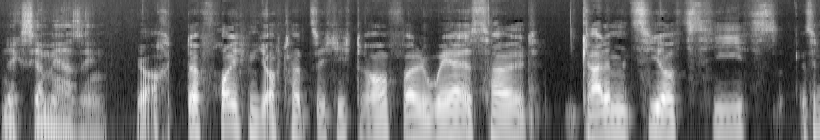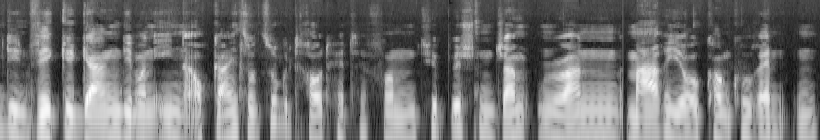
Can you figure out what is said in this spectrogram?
nächstes Jahr mehr sehen. Ja, ach, da freue ich mich auch tatsächlich drauf, weil Rare ist halt, gerade mit Sea of Thieves, sind die einen Weg gegangen, den man ihnen auch gar nicht so zugetraut hätte. Von typischen Jump'n'Run Mario-Konkurrenten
